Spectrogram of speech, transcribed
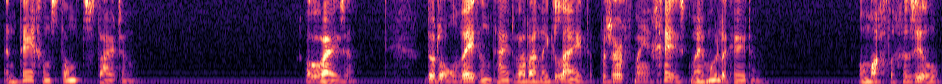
en tegenstand stuiten? O wijze, door de onwetendheid waaraan ik leid, bezorgt mijn geest mijn moeilijkheden. O machtige ziel,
